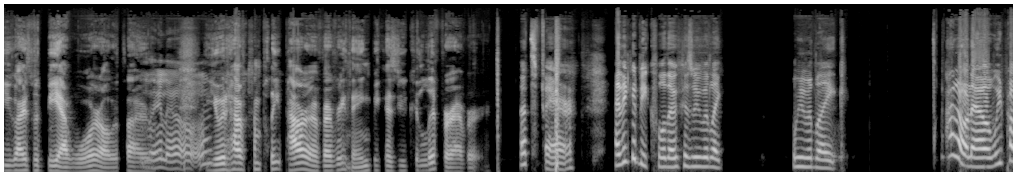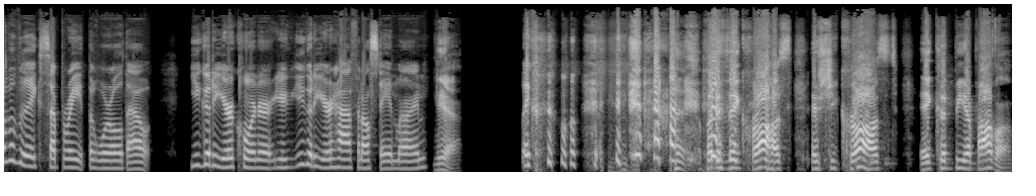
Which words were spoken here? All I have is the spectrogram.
you guys would be at war all the time. I know. You would have complete power of everything because you could live forever. That's fair. I think it'd be cool though because we would like, we would like, I don't know. We'd probably like separate the world out. You go to your corner. You you go to your half, and I'll stay in mine. Yeah. Like, but if they crossed, if she crossed, it could be a problem.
